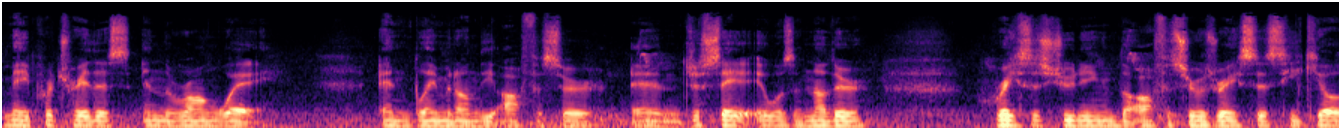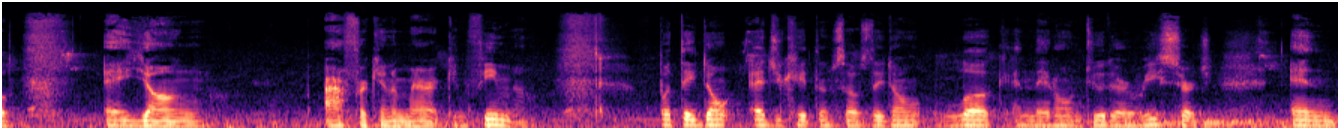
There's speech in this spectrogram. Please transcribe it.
may portray this in the wrong way and blame it on the officer and just say it was another racist shooting. The officer was racist. He killed a young African American female. But they don't educate themselves. They don't look and they don't do their research. And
